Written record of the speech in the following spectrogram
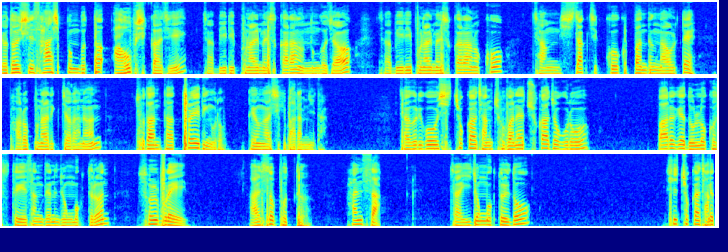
8시 40분부터 9시까지 자 미리 분할 매수 깔아놓는 거죠. 자 미리 분할 매수 깔아놓고 장 시작 직후 급반등 나올 때 바로 분할 익절하는 초단타 트레이딩으로 대응하시기 바랍니다. 자 그리고 시초가 장 초반에 추가적으로 빠르게 롤러코스터 예상되는 종목들은 솔브레인, 알서포트, 한싹 자이 종목들도 시초가 장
